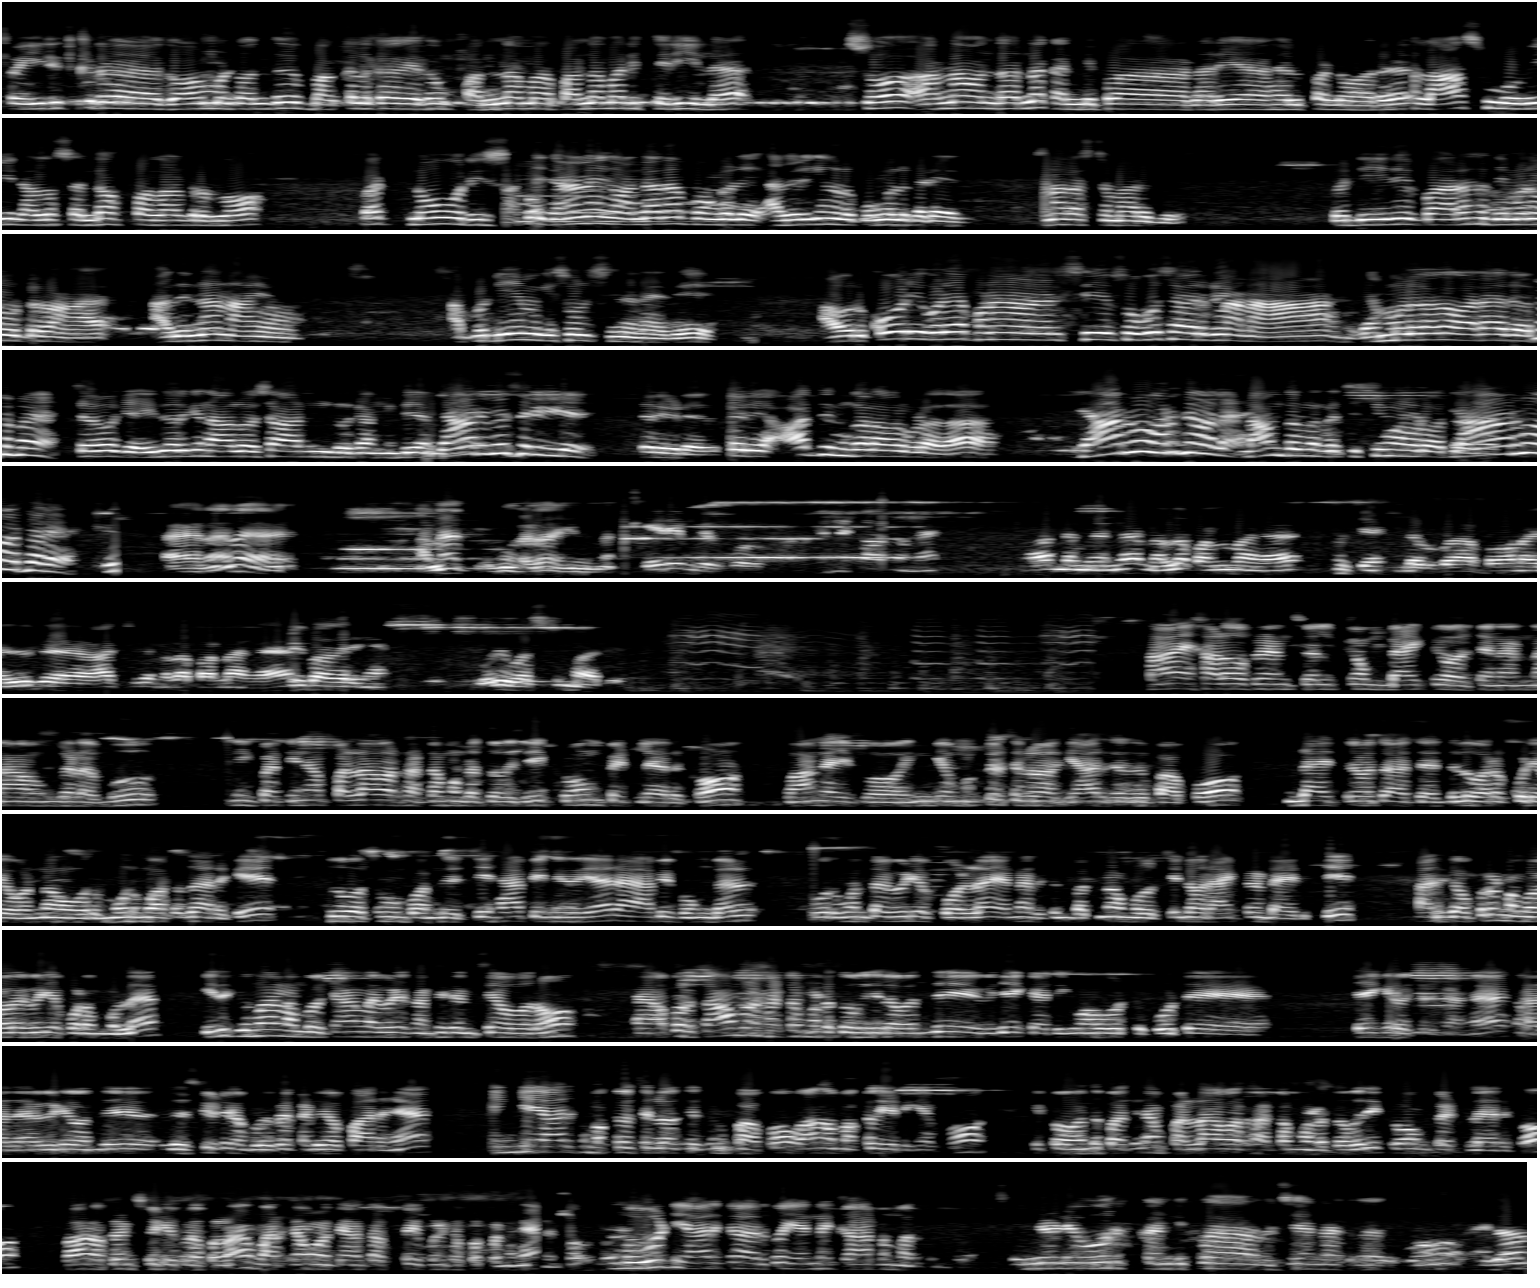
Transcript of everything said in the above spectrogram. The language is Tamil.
இப்போ இருக்கிற கவர்மெண்ட் வந்து மக்களுக்காக எதுவும் பண்ண பண்ண மாதிரி தெரியல. ஸோ அண்ணா வந்தாருன்னா கண்டிப்பாக நிறைய ஹெல்ப் பண்ணுவார். லாஸ்ட் மூவி நல்லா சென்ட் ஆஃப் இருந்தோம். பட் நோ ரிஸ் ஜனநாயகம் வந்தால் தான் பொங்கல். அது வரைக்கும் எங்களுக்கு பொங்கல் கிடையாது. ஆனால் கஷ்டமா இருக்கு. பட் இது இப்போ அரசத்தை மட்டும் விட்டுருவாங்க அது என்ன நியாயம்? அப்போ டிஎம்கே சூழ்ச்சி தானே இது? அவர் கோடி கோடியா பணம் நினைச்சு சொகுசா இருக்கலாம்னா நம்மளுக்காக வராது சரி ஓகே இது வரைக்கும் நாலு வருஷம் ஆடிட்டு இருக்காங்க. யாருமே சரி கிடையாது. சரி கிடையாது. சரி அதிமுக வரக்கூடாதா? யாரும் வரதவல. நாம் தமிழர் கட்சி சீமானோட வரக்கூடாதா? யாருமே வரதல அதனால அண்ணா திமுக தான் இனிமே ஏடிஎம்கே என்ன காரணம் காரணம் என்ன நல்லா பண்ணாங்க. ஓகே இந்த போன இதுக்கு ஆட்சியில் நல்லா பண்ணாங்க. எப்படி பாக்குறீங்க? ஒரு வருஷமா இருக்கு hi hello friends welcome back to our channel நான் உங்கள பூ இன்னைக்கு பார்த்தீங்கன்னா பல்லாவர் சட்டமன்ற தொகுதி குரோம்பேட்டில் இருக்கும். வாங்க இப்போ இங்கே மக்கள் செல்வாக்கு யாருக்கு பார்ப்போம். ரெண்டாயிரத்தி இருபத்தி ஆறு தேர்தல் வரக்கூடிய ஒன்றும் ஒரு மூணு மாதம் தான் இருக்கு. புது வருஷமும் பிறந்துச்சு. Happy new year happy Pongal. ஒரு மந்த்தா வீடியோ போடல. என்ன இருக்குன்னு பார்த்தீங்கன்னா நம்ம ஒரு சின்ன ஒரு ஆக்சிடென்ட் ஆயிடுச்சு. அதுக்கப்புறம் நம்மளால வீடியோ போட முடியல. இதுக்கு மேலே நம்ம சேனலில் வீடியோ கன்சிஸ்டன்சியாக வரும். அப்புறம் தாம்பரம் சட்டமன்ற தொகுதியில் வந்து விஜய்க்கு அதிகமாக ஓட்டு போட்டு ஜெயிக்க வச்சிருக்காங்க. அந்த வீடியோ வந்து டிஸ்கிரிப்ஷன் கொடுக்குற கண்டிப்பாக பாருங்க. இங்க யாருக்கு மக்கள் செல்வாக்கு இருக்குன்னு பார்ப்போம். வாங்க மக்கள் கிட்ட கேட்போம். இப்போ வந்து பாத்தீங்கன்னா பல்லாவரம் சட்டமன்ற தொகுதி குரோம்பேட்ல இருக்கும். வாங்க ஃப்ரெண்ட்ஸ் வீடியோ போகலாம் மறக்காம சேனல் சப்ஸ்கிரைப் பண்ணி சப்போர்ட் பண்ணுங்க. உங்க ஓட்டு யாருக்கா இருக்கும்? என்ன காரணமா இருக்கும்? என்னுடைய ஊர் கண்டிப்பாக விஜய் அண்ணாக்கு தான் இருக்கும். ஏன்னா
